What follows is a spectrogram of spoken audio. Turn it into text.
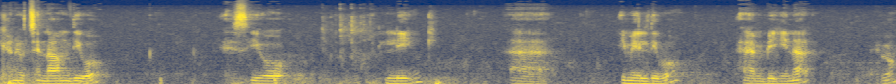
এখানে হচ্ছে নাম দিব এসিও লিঙ্ক ইমেল দিব অ্যাম বিগিনার এবং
